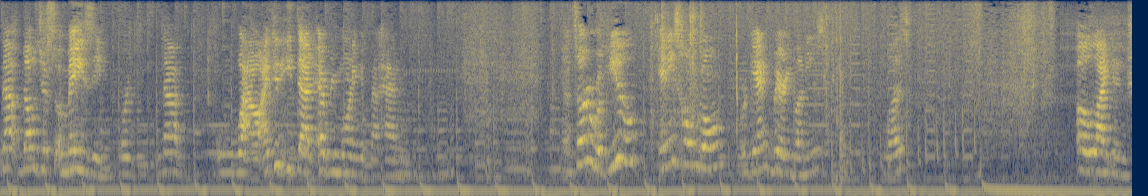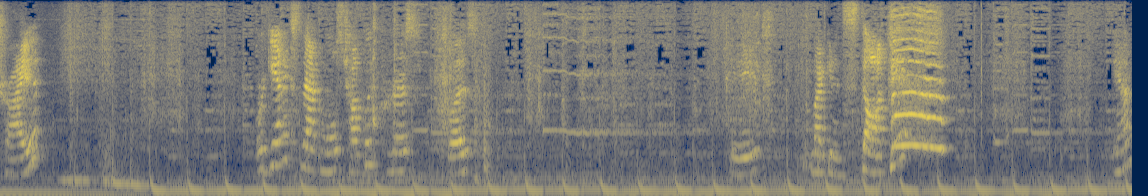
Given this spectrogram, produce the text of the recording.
that that was just amazing. Or that, wow, I could eat that every morning if I had it. And so to review, Annie's homegrown organic berry bunnies was a like and try it. Organic Snackimals chocolate crisp was it and stock it. And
